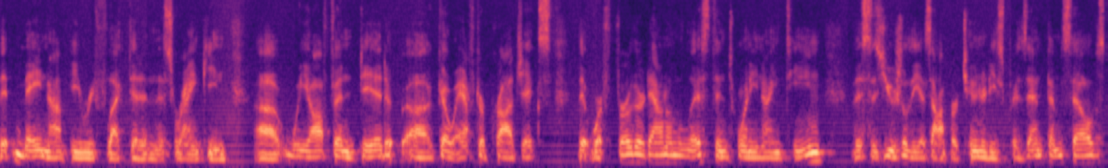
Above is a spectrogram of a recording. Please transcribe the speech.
that may not be reflected in this ranking. Uh, we often did uh, go after projects that were further down on the list in 2019. This is usually as opportunities present themselves.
